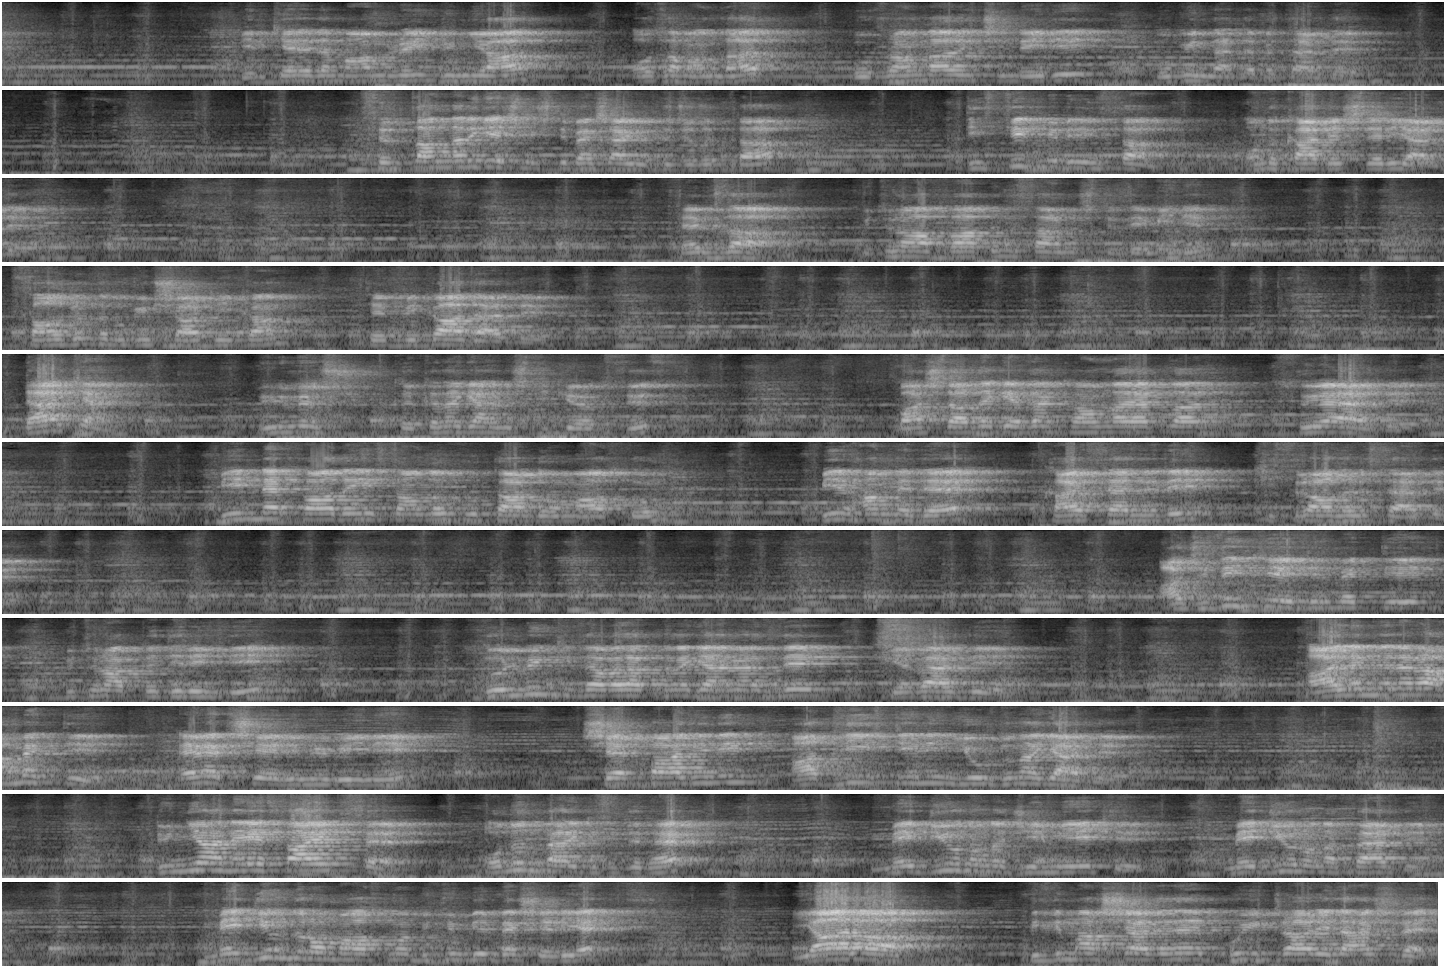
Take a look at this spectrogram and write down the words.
Bir kere de mamure dünya o zamanlar buhranlar içindeydi, bugünden de beterdi. Sırtlanları geçmişti beşer yırtıcılıkta. Dişsiz mi bir insan? Onu kardeşleri yerdi. Fevza, bütün afakını sarmıştı zeminin. Salgın da bugün şarkı yıkan, tefrika derdi. Derken, büyümüş, kırkına gelmişti ki öksüz. Başlarda gezen kanlı ayaklar suya erdi. Bir nefada insanlığı kurtardı o masum. Bir hamlede Kayserleri, Kisraları serdi. Acizin ki ezilmekti, bütün hakkı dirildi. Zulmün ki zeval gelmezdi, geberdi. Alemlere rahmetti, evet şehri mübini. Şehbalini adli isteyenin yurduna geldi. Dünya neye sahipse onun vergisidir hep. Medyon ona cemiyeti, medyon ona ferdi. Medyondur o masuma bütün bir beşeriyet. Ya Rab, bizi mahşerde de bu ikrar ile haşret.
